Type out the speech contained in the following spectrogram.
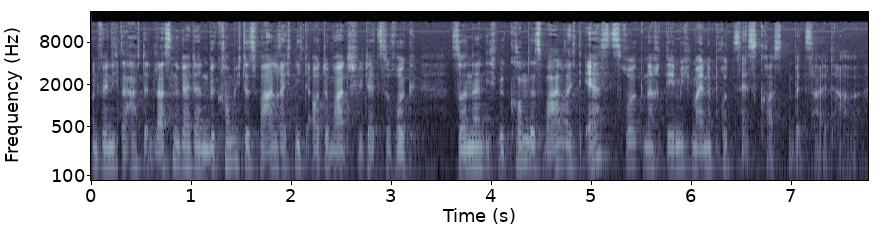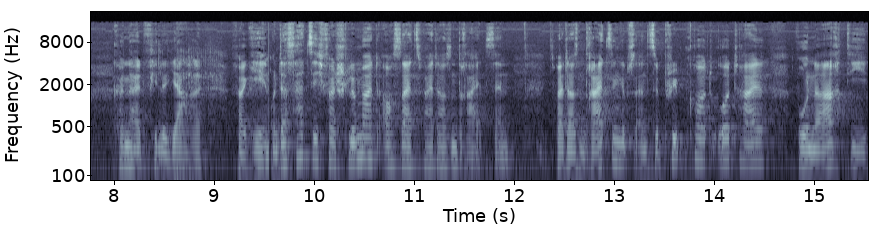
und wenn ich der Haft entlassen werde, dann bekomme ich das Wahlrecht nicht automatisch wieder zurück, sondern ich bekomme das Wahlrecht erst zurück, nachdem ich meine Prozesskosten bezahlt habe. Können halt viele Jahre vergehen. Und das hat sich verschlimmert auch seit 2013. 2013 gibt es ein Supreme Court Urteil, wonach die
